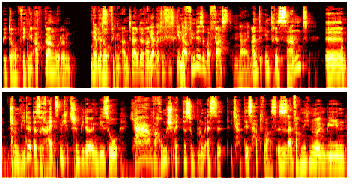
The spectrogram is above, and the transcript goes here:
bitterhopfigen Abgang oder einen Ja, bitterhopfigen Anteil daran. ja, aber das ist Und genau... ich finde es aber fast Nein. an- interessant, äh, schon wieder, das reizt mich jetzt schon wieder irgendwie so, ja, warum schmeckt das so Blumen? Also, ich hab, das hat was. Es ist einfach nicht nur irgendwie ein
